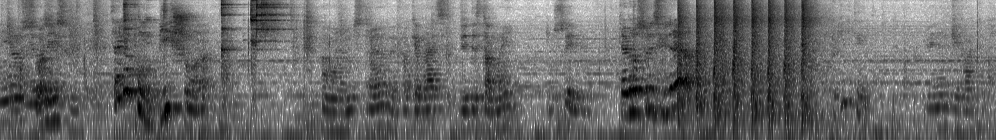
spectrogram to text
Meu Deus. Olha isso. Será que não foi um bicho, mano? Ah, mano, é muito estranho, velho. Pra quebrar esse vidro desse tamanho. Não sei, velho. Que a grossura desse vidro é. Por que que tem Veneno de rato aqui.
